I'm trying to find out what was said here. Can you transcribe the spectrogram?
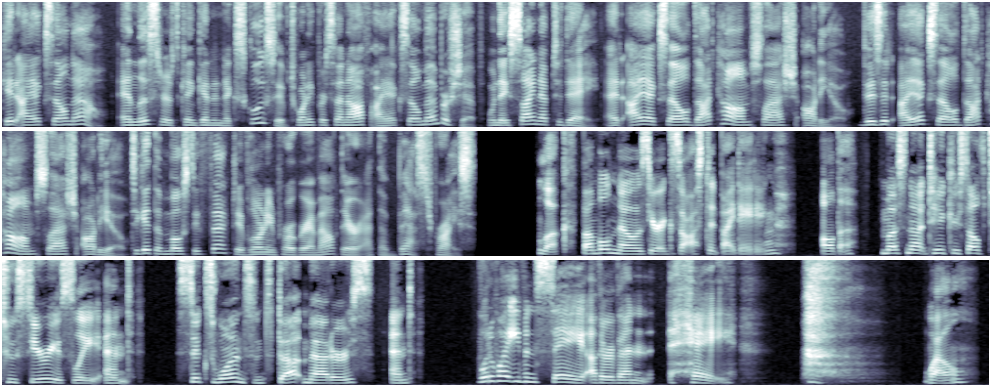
Get IXL now. And listeners can get an exclusive 20% off IXL membership when they sign up today at IXL.com/audio. Visit IXL.com/audio to get the most effective learning program out there at the best price. Look, Bumble knows you're exhausted by dating. All the must not take yourself too seriously and 6 1 since that matters. And what do I even say other than hey? well,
